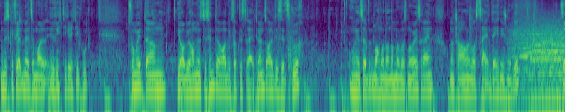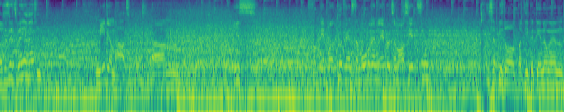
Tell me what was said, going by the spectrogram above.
Und das gefällt mir jetzt einmal richtig, richtig gut. Somit, ähm, ja, wir haben jetzt das Hinterrad, wie gesagt, das 3 Turns alt, ist jetzt durch. Und jetzt machen wir dann nochmal was Neues rein und dann schauen wir, was zeitentechnisch noch geht. So, das ist jetzt welcher Reifen? Medium Hard. Ähm, ist vom Temperaturfenster am oberen Level zum Aussetzen. Ist ein bisschen bei den Bedienungen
